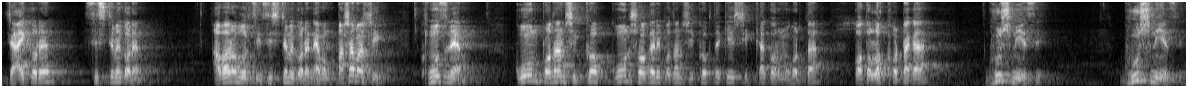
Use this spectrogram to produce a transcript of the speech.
যাই করেন, সিস্টেমে করেন। আবারও বলছি, সিস্টেমে করেন এবং পাশাপাশি খোঁজ নেন কোন প্রধান শিক্ষক, কোন সহকারী প্রধান শিক্ষক থেকে শিক্ষা কর্মকর্তা কত লক্ষ টাকা ঘুষ নিয়েছে। ঘুষ নিয়েছে।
